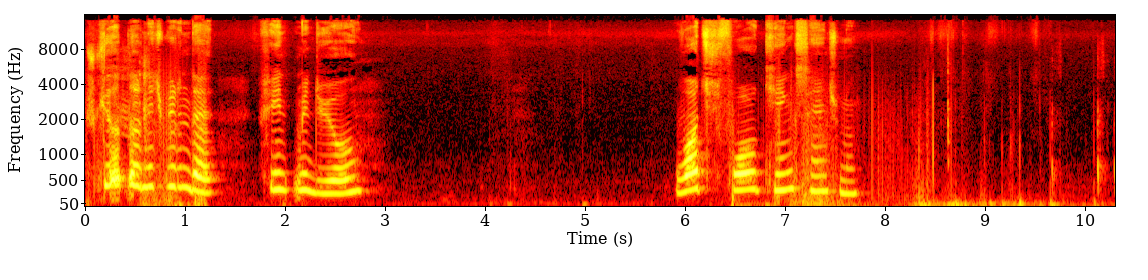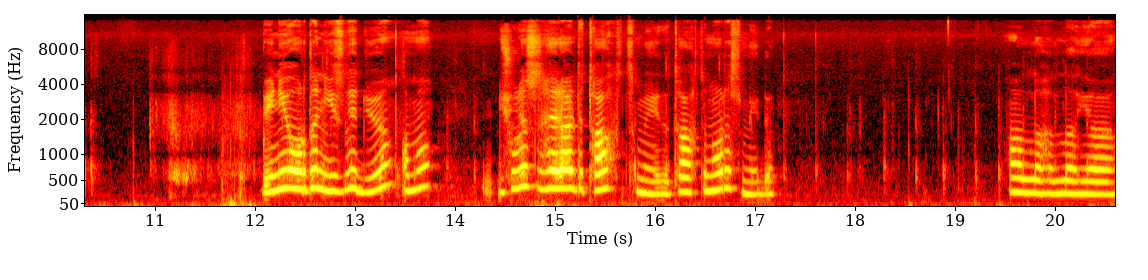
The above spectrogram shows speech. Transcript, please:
Şu kağıtların hiçbirinde Find mi diyor. Watch for King's Henchman. Beni oradan izle diyor ama şurası herhalde taht mıydı? Tahtın orası mıydı? Allah Allah ya.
